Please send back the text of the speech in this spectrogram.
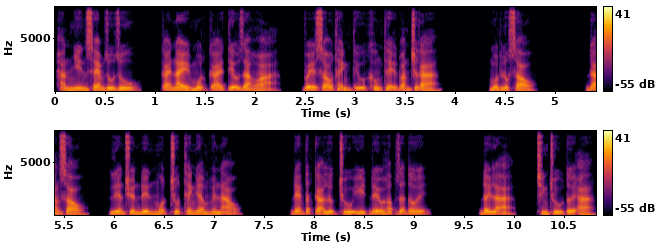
Hắn nhìn xem du du cái này một cái tiểu ra hỏa, về sau thành tựu không thể đoán trước ca một lúc sau, đằng sau, liền truyền đến một chút thanh âm huyền áo đem tất cả lực chú ý đều hấp dẫn tới. Đây là, chính chủ tới a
